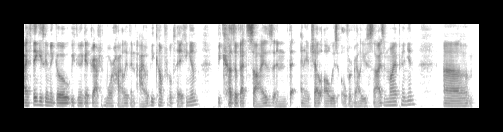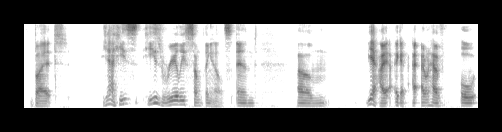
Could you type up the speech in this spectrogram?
I think he's going to go. He's going to get drafted more highly than I would be comfortable taking him because of that size, and the NHL always overvalues size, in my opinion. Um, but yeah, he's he's really something else, and um, yeah, I again I, I don't have oh,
